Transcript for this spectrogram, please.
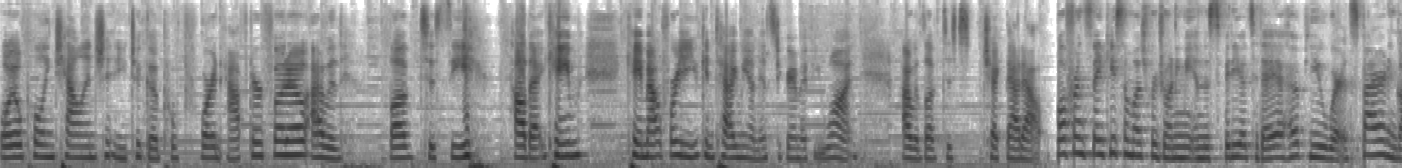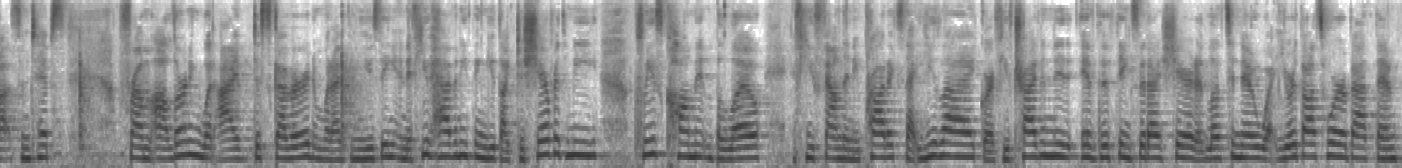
oil pulling challenge and you took a before and after photo, I would love to see how that came came out for you. You can tag me on Instagram if you want. I would love to check that out. Well friends, thank you so much for joining me in this video today. I hope you were inspired and got some tips from uh, learning what I've discovered and what I've been using. And if you have anything you'd like to share with me, please comment below. If you found any products that you like or if you've tried any of the things that I shared, I'd love to know what your thoughts were about them.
